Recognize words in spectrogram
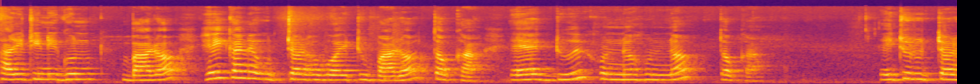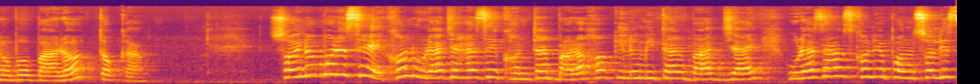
চাৰি তিনি গুণ বাৰ। সেইকাৰণে উত্তৰ হ'ব এইটো বাৰ টকা। এক দুই শূন্য শূন্য টকা। এইটোৰ উত্তৰ হ'ব বাৰ টকা। ছয় নম্বৰ আছে এখন উৰাজাহাজে ঘণ্টাত বাৰশ কিলোমিটাৰ বাট যায়। উৰাজাহাজখনে পঞ্চল্লিছ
